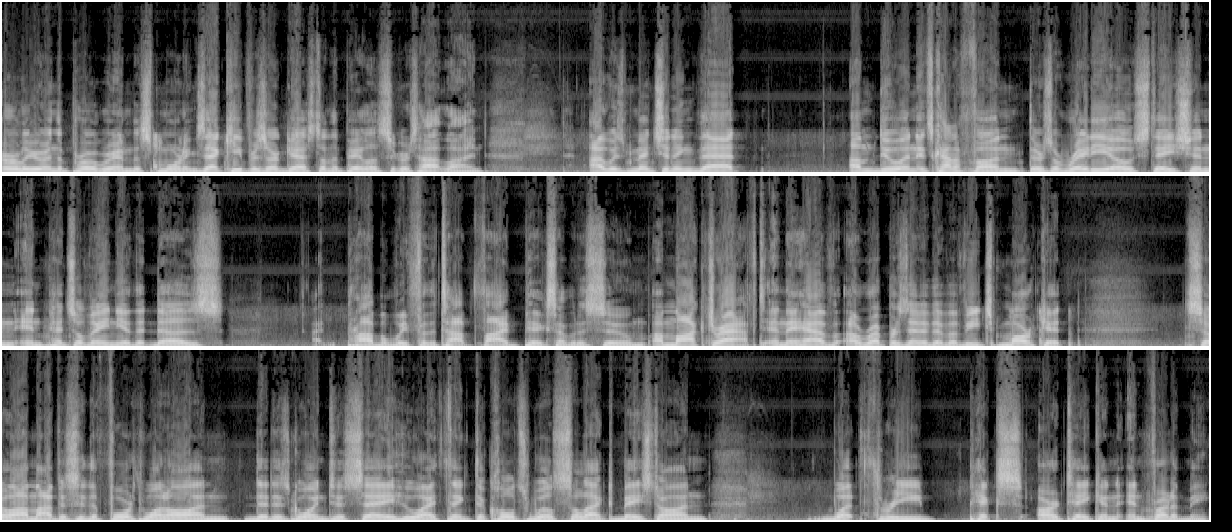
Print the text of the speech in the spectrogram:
earlier in the program this morning, Zak Keefer's our guest on the Payless Liquors Hotline. I was mentioning that I'm doing, it's kind of fun. There's a radio station in Pennsylvania that does uh, probably for the top five picks, I would assume, a mock draft, and they have a representative of each market. So I'm obviously the fourth one on that is going to say who I think the Colts will select based on what three picks are taken in front of me.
